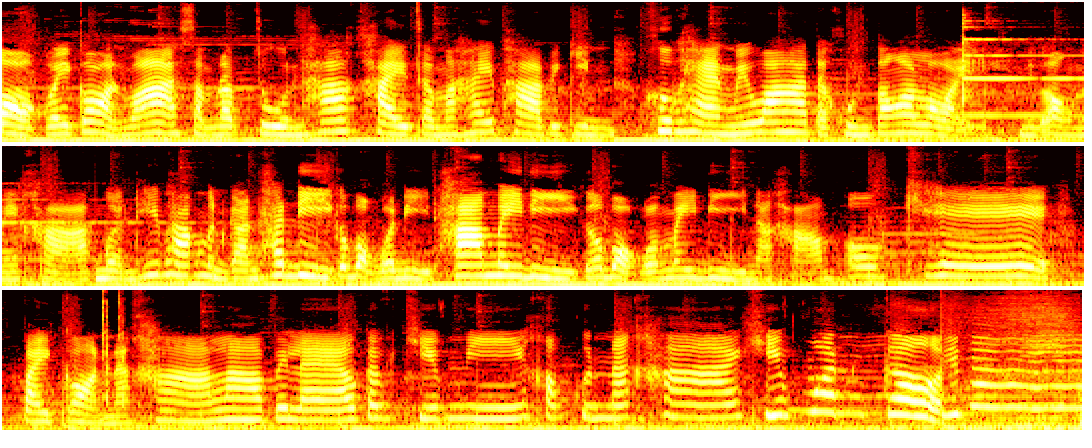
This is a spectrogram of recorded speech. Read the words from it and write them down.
บอกไว้ก่อนว่าสำหรับจูนถ้าใครจะมาให้พาไปกิน คือแพงไม่ว่าแต่คุณต้องอร่อยนึกออกไหมคะเหมือนที่พักเหมือนกันถ้าดีก็บอกว่าดี ถ้าไม่ดีก็บอกว่าไม่ดีนะคะ โอเค ไปก่อนนะคะ ลาไปแล้วกับคลิปนี้ขอบคุณนะคะ คลิปวันเกิดบ๊ายบาย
